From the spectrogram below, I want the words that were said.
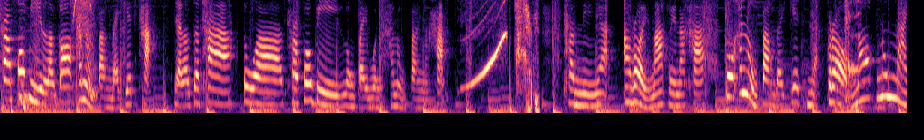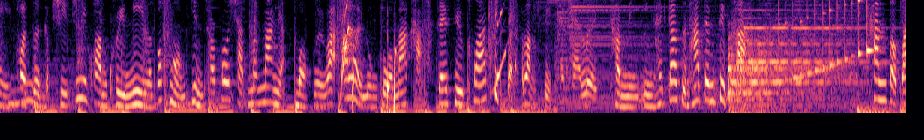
ทรัฟเฟิลบีแล้วก็ขนมปังแบเกตค่ะ เดี๋ยวเราจะทาตัวทรัฟเฟิลบีลงไปบนขนมปังนะคะ คำนี้เนี่ยอร่อยมากเลยนะคะ ตัวขนมปังแบเกตเนี่ยกรอบนอกนุ่มใน พอเจอกับชีสที่มีความครีมมี่แล้วก็หอมกลิ่นทรัฟเฟิลชัดมากๆเนี่ยบอกเลยว่าอร่อยลงตัวมากค่ะ ได้ฟิลคลาสสิกแบบฝรั่งเศสแท้ๆเลยคำนี้อิงให้ 9.5 เต็ม 10 ค่ะคำต่อไป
